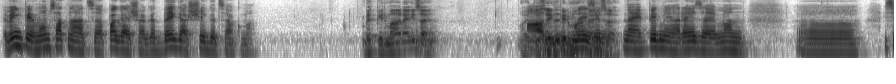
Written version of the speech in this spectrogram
Viņi pie mums atnāca pagājušā gada beigās, šī gada sākumā. Bet pirmā reizē? Vai tu zini, pirmā Nezinu. reizē? Nē, pirmajā reizē man. Uh, es,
